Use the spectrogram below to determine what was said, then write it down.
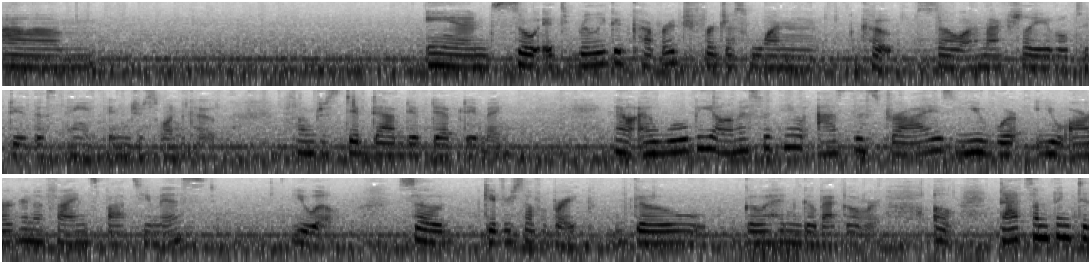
Um, and so it's really good coverage for just one coat. So I'm actually able to do this paint in just one coat. So I'm just dib dab dib dab dibbing. Now I will be honest with you, as this dries, you were you are gonna find spots you missed. You will. So give yourself a break. go go ahead and go back over. Oh, that's something to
